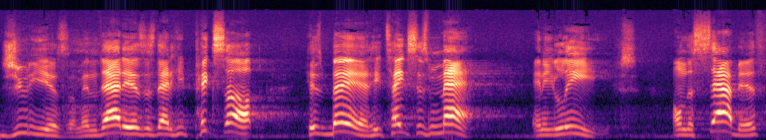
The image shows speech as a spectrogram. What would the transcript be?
Judaism. And that is, is that he picks up his bed, he takes his mat, and he leaves. On the Sabbath,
